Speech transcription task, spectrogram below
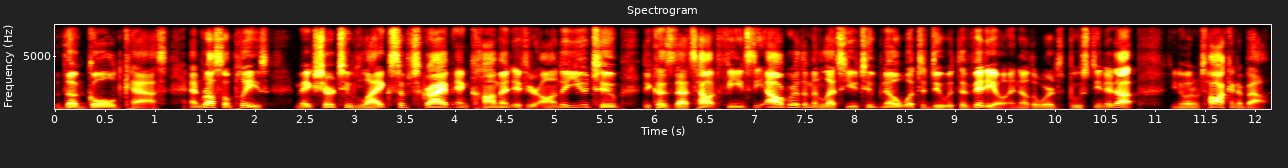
The Goldcast. And Russell, please make sure to like, subscribe, and comment if you're on the YouTube, because that's how it feeds the algorithm and lets YouTube know what to do with the video. In other words, boosting it up. You know what I'm talking about.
